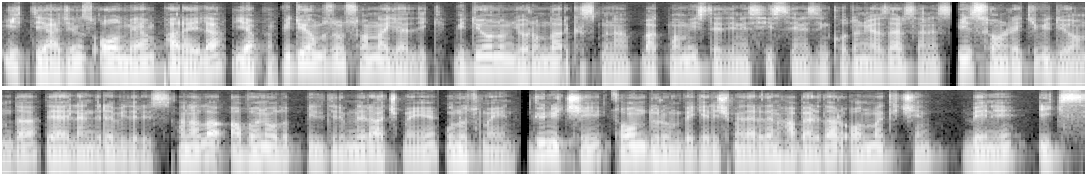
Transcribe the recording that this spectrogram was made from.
ihtiyacınız olmayan parayla yapın. Videomuzun sonuna geldik. Videonun yorumlar kısmına bakmamı istediğiniz hissenizin kodunu yazarsanız bir sonraki videomda değerlendirebiliriz. Kanala abone olup bildirimleri açmayı unutmayın. Gün içi son durum ve gelişmelerden haberdar olmak için beni X,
